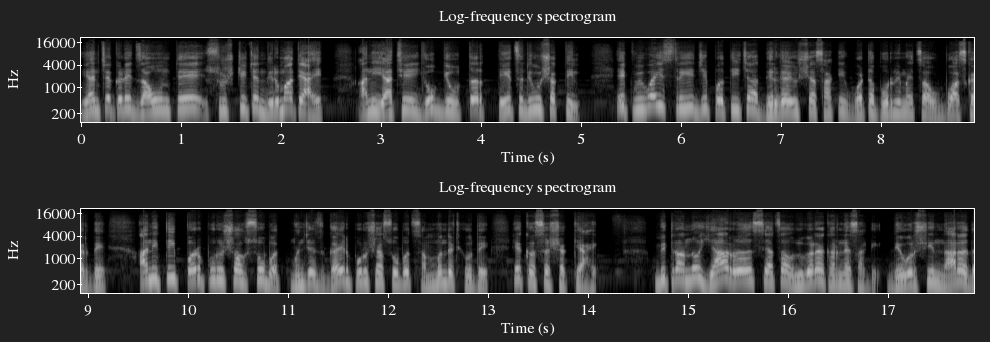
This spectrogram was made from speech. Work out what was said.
यांच्याकडे जाऊन ते सृष्टीचे निर्माते आहेत आणि याचे योग्य उत्तर तेच देऊ शकतील. एक विवाहित स्त्री जी पतीच्या दीर्घायुष्यासाठी वटपौर्णिमेचा उपवास करते आणि ती परपुरुषासोबत म्हणजेच गैरपुरुषासोबत संबंध ठेवते हे कसं शक्य आहे? मित्रांनो या रहस्याचा उलगडा करण्यासाठी देवर्षी नारद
